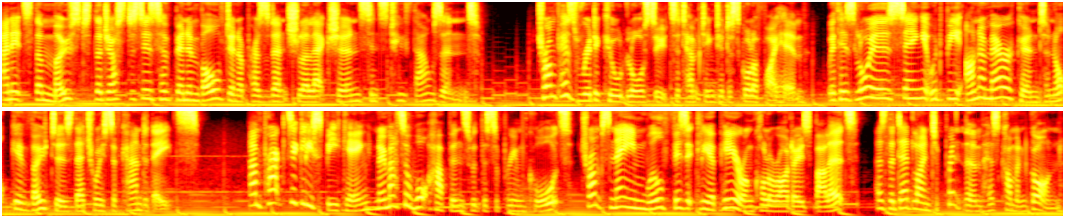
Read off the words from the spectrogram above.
and it's the most the justices have been involved in a presidential election since 2000. Trump has ridiculed lawsuits attempting to disqualify him, with his lawyers saying it would be un American to not give voters their choice of candidates. And practically speaking, no matter what happens with the Supreme Court, Trump's name will physically appear on Colorado's ballot, as the deadline to print them has come and gone.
